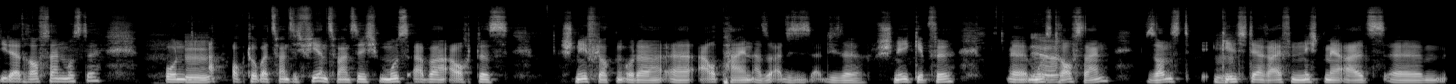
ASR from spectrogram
die da drauf sein musste. Und mhm. ab Oktober 2024 muss aber auch das Schneeflocken oder äh, Alpine, also diese, diese Schneegipfel, äh, muss ja. drauf sein. Sonst mhm. gilt der Reifen nicht mehr als ähm,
